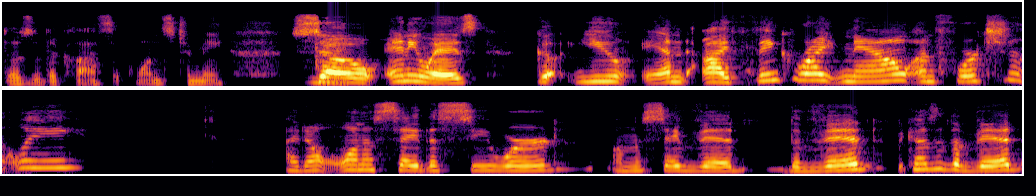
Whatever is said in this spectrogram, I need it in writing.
those are the classic ones to me. So, anyways, go, you and I think right now, unfortunately, I don't want to say the c word. I'm gonna say vid. The vid because of the vid,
